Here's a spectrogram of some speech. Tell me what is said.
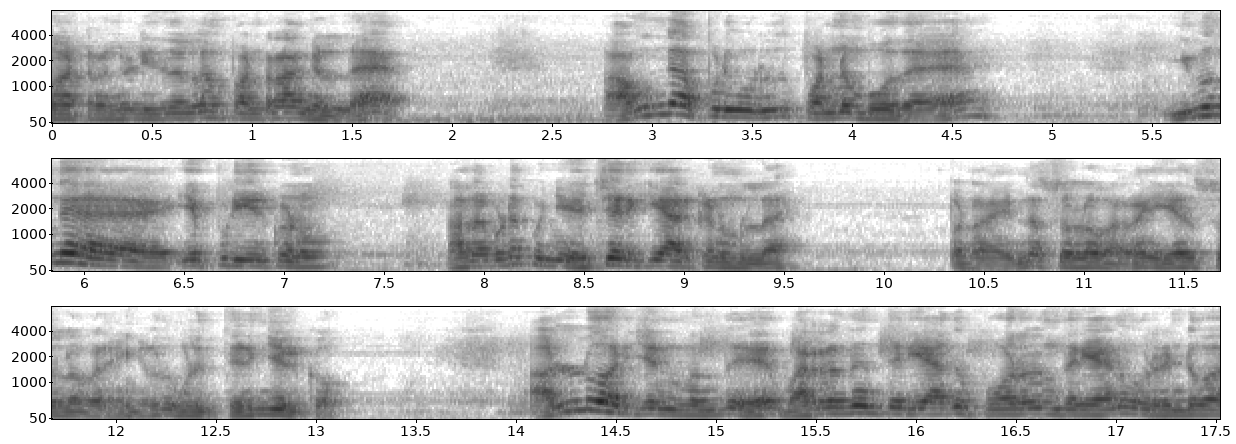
மாற்றங்கள் இதெல்லாம் பண்ணுறாங்கல்ல அவங்க அப்படி ஒரு இது பண்ணும்போத இவங்க எப்படி இருக்கணும்? அதை விட கொஞ்சம் எச்சரிக்கையாக இருக்கணும்ல. இப்போ நான் என்ன சொல்ல வரேன் ஏது சொல்ல வரேங்கிறது உங்களுக்கு தெரிஞ்சிருக்கும். அல்லு அர்ஜுன் வந்து வர்றதும் தெரியாது போகிறதும் தெரியாது. ஒரு ரெண்டு வா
